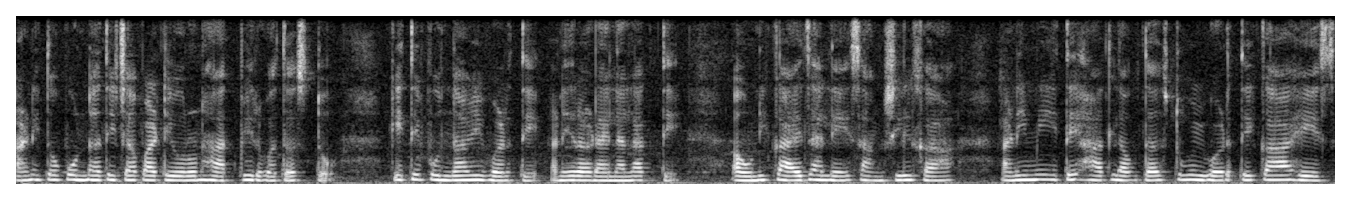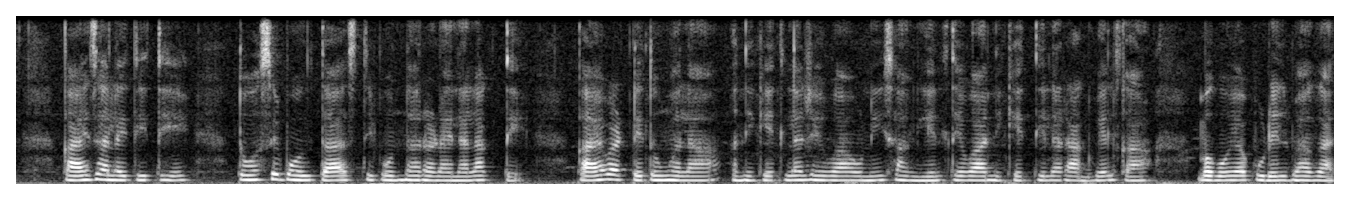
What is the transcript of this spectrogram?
आणि तो पुन्हा तिच्या पाठीवरून हात फिरवत असतो की ती पुन्हा विवळते आणि रडायला लागते. अवनी काय झाले सांगशील का? आणि मी इथे हात लावताच तू विवडते का आहेस? काय झालंय तिथे? तो असे बोलताच ती पुन्हा रडायला लागते. काय वाटते तुम्हाला? अनिकेतला जेव्हा अवनी सांगेल तेव्हा अनिकेत तिला रागवेल का? बघूया पुढील भागात.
